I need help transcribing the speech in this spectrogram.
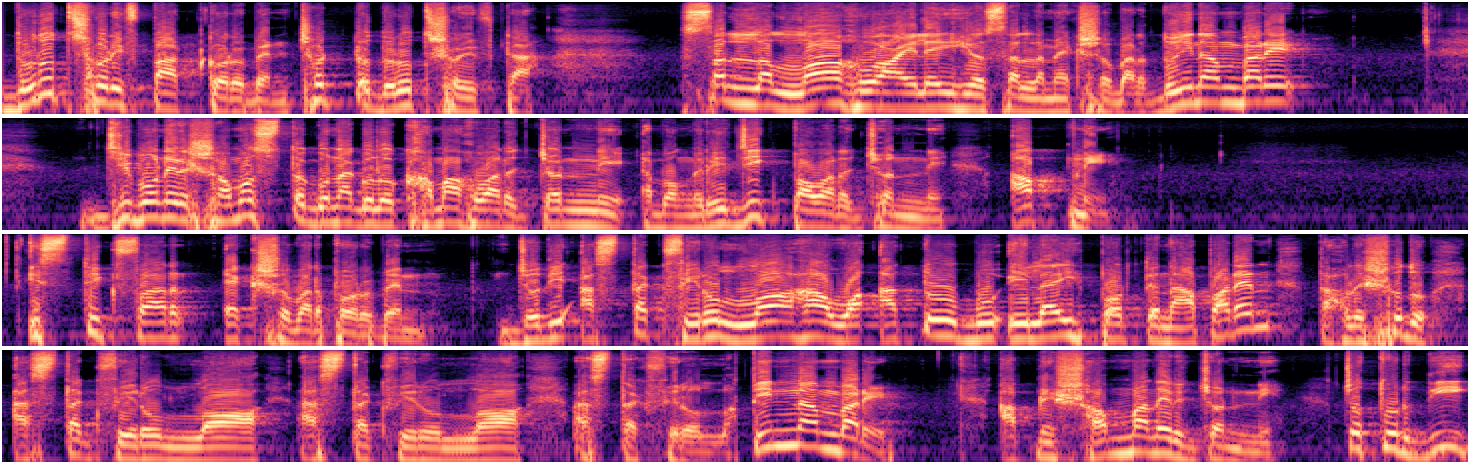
দুরুদ শরীফ পাঠ করবেন, ছোট্ট দুরুদ শরীফটা। সাল্লাল্লাহু আলাইহি ওয়াসাল্লাম একশো বার দুই নম্বরে জীবনের সমস্ত গুণাগুলো ক্ষমা হওয়ার জন্যে এবং রিজিক পাওয়ার জন্যে আপনি ইস্তিকফার একশো বার পড়বেন। যদি আস্তাক ফিরুল্লাহ ওয়া আতুবু ইলাই পড়তে না পারেন, তাহলে শুধু আস্তাক ফিরুল্লাহ আস্তাক ফিরুল্লাহ আস্তাক ফিরুল্লাহ তিন নম্বরে, আপনি সম্মানের জন্যে, চতুর্দিক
